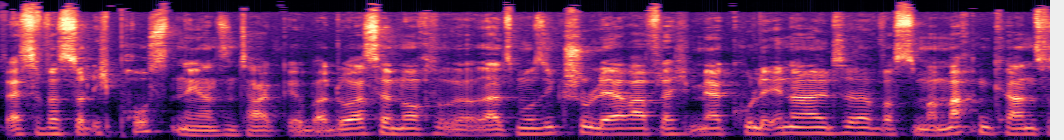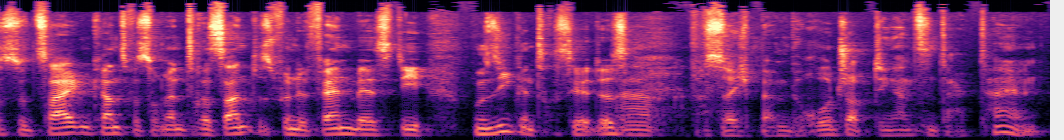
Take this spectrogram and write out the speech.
weißt du, was soll ich posten den ganzen Tag über? Du hast ja noch als Musikschullehrer vielleicht mehr coole Inhalte, was du mal machen kannst, was du zeigen kannst, was auch interessant ist für eine Fanbase, die Musik interessiert ist. Ja. Was soll ich beim Bürojob den ganzen Tag teilen?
